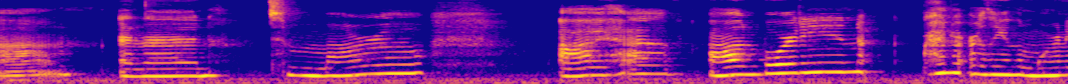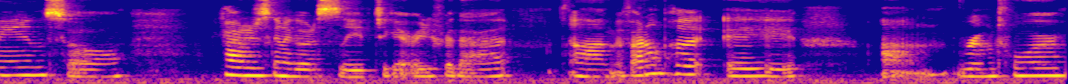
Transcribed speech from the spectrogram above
Um, and then tomorrow, I have onboarding kind of early in the morning, so I'm kind of just gonna go to sleep to get ready for that. Um, if I don't put a um, room tour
